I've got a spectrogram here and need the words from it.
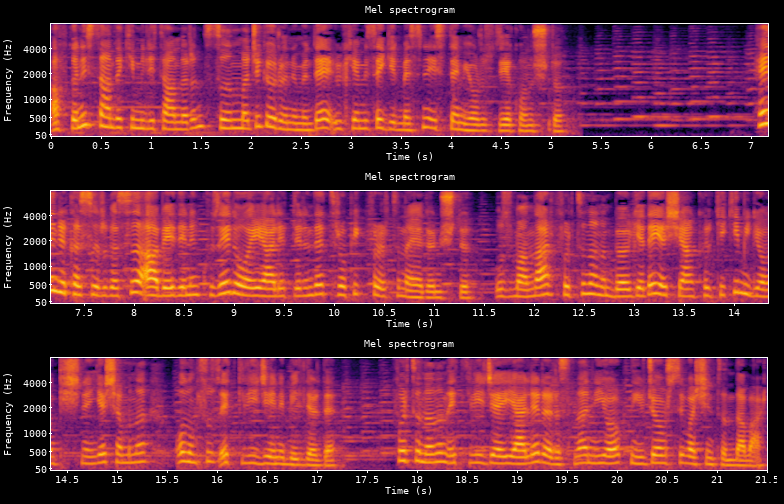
Afganistan'daki militanların sığınmacı görünümünde ülkemize girmesini istemiyoruz diye konuştu. Henry kasırgası ABD'nin kuzeydoğu eyaletlerinde tropik fırtınaya dönüştü. Uzmanlar fırtınanın bölgede yaşayan 42 milyon kişinin yaşamını olumsuz etkileyeceğini bildirdi. Fırtınanın etkileyeceği yerler arasında New York, New Jersey, Washington'da var.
